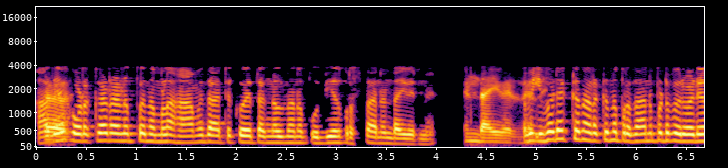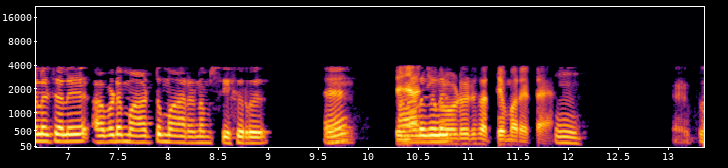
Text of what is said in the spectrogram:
അതേ. കൊടക്കാടാണ് ഇപ്പൊ നമ്മളെ ഹാമിദ് ആറ്റക്കോയ തങ്ങൾ എന്ന് പറഞ്ഞ പുതിയ പ്രസ്ഥാനം ഉണ്ടായി വരുന്നത് ഉണ്ടായി അപ്പൊ വരുന്നത് ഇവിടെയൊക്കെ നടക്കുന്ന പ്രധാനപ്പെട്ട പരിപാടികൾ വെച്ചാൽ അവിടെ മാട്ടുമാരണം സിഹിറ് സിഹിർ. നിങ്ങളോട് ഒരു സത്യം പറയട്ടെ? ഇപ്പൊ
